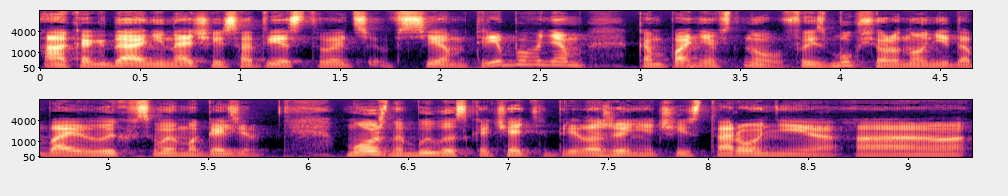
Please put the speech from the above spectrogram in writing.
А когда они начали соответствовать всем требованиям, компания, ну, Facebook все равно не добавила их в свой магазин. Можно было скачать приложение через сторонние а,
